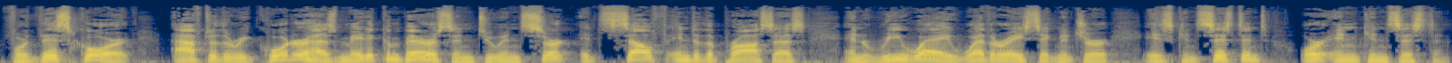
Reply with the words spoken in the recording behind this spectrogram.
for this court after the recorder has made a comparison to insert itself into the process and reweigh whether a signature is consistent or inconsistent.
